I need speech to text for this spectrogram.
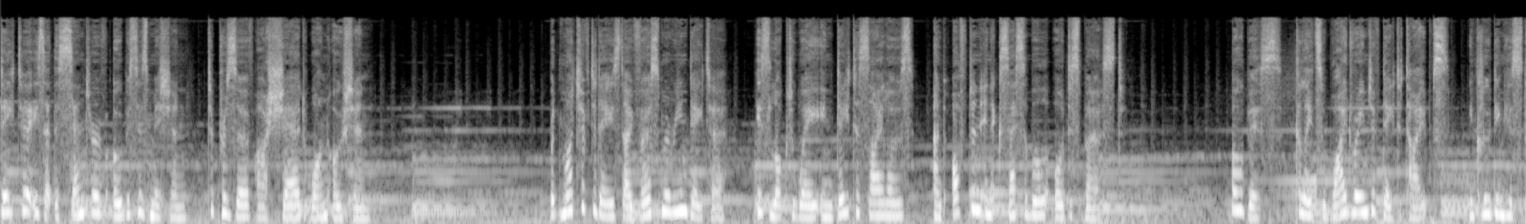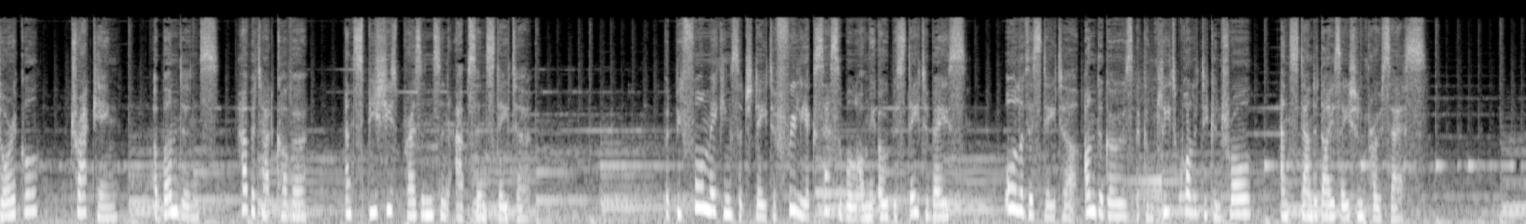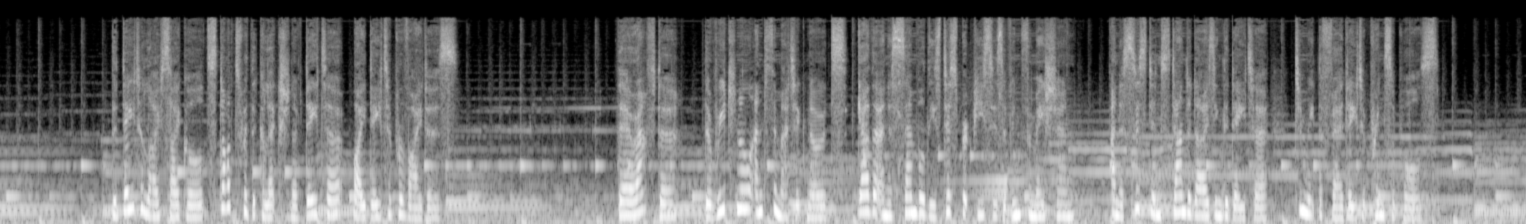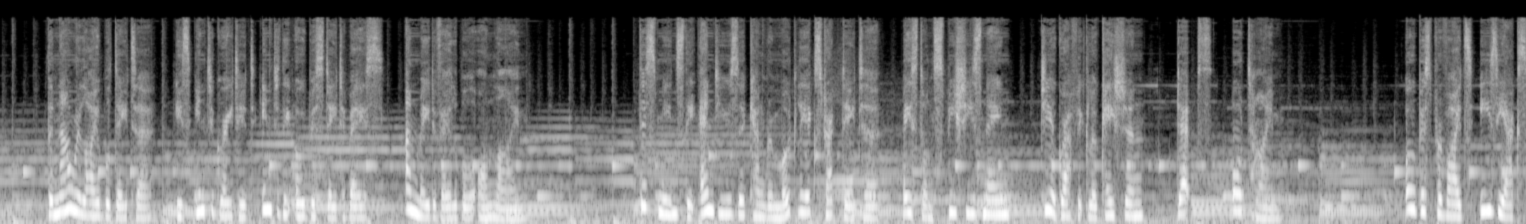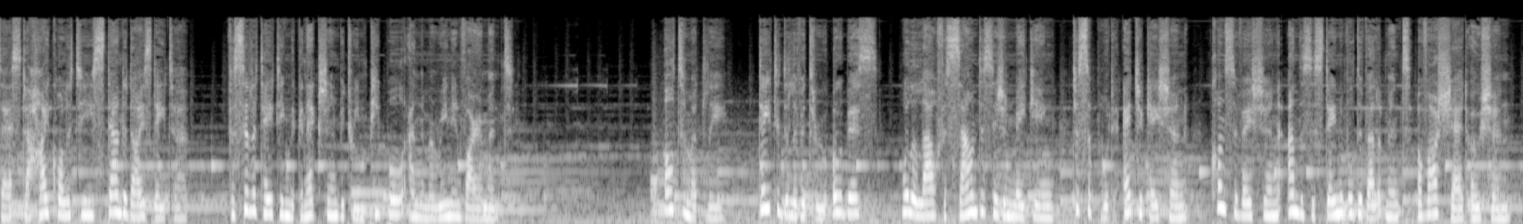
Data is at the center of OBIS's mission to preserve our shared one ocean. But much of today's diverse marine data is locked away in data silos and often inaccessible or dispersed. OBIS collates a wide range of data types, including historical, tracking, abundance, habitat cover, and species presence and absence data. But before making such data freely accessible on the OBIS database, all of this data undergoes a complete quality control and standardization process. The data lifecycle starts with the collection of data by data providers. Thereafter, the regional and thematic nodes gather and assemble these disparate pieces of information and assist in standardizing the data to meet the FAIR data principles. The now reliable data is integrated into the OBIS database and made available online. This means the end user can remotely extract data based on species name, geographic location, depth or time. OBIS provides easy access to high-quality, standardized data, facilitating the connection between people and the marine environment. Ultimately, data delivered through OBIS will allow for sound decision-making to support education, conservation and the sustainable development of our shared ocean.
